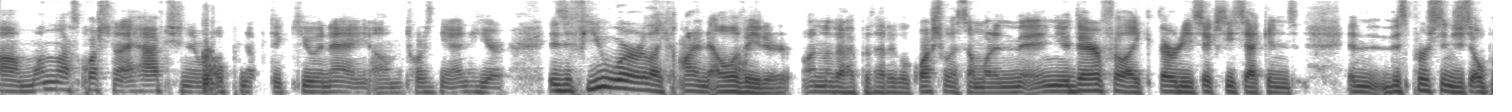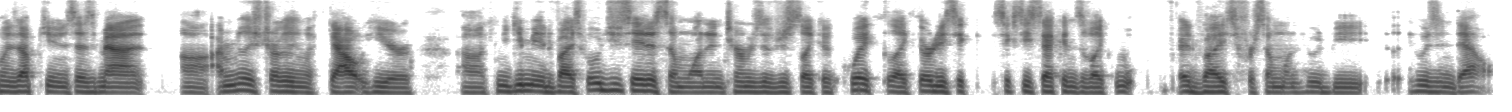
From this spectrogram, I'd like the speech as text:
um, one last question I have to you, and we'll open up to Q and A um, towards the end here. Is if you were like on an elevator, another hypothetical question with someone, and, and you're there for like 30, 60 seconds, and this person just opens up to you and says, "Matt, uh, I'm really struggling with doubt here. Uh, can you give me advice? What would you say to someone in terms of just like a quick, like 30, 60 seconds of like w- advice for someone who would be, who's in doubt?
